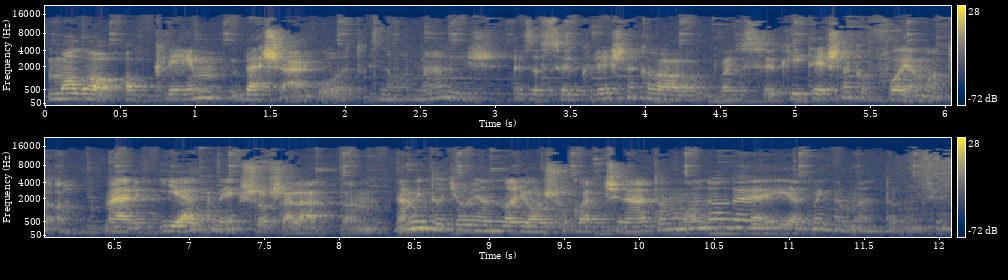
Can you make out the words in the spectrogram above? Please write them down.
Maga a krém besárgult. Ez normális? Ez a szőkülésnek, a, vagy a szőkítésnek a folyamata? Mert ilyet még sose láttam. Nem, mint hogy olyan nagyon sokat csináltam volna, de ilyet még nem láttam, úgyhogy...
